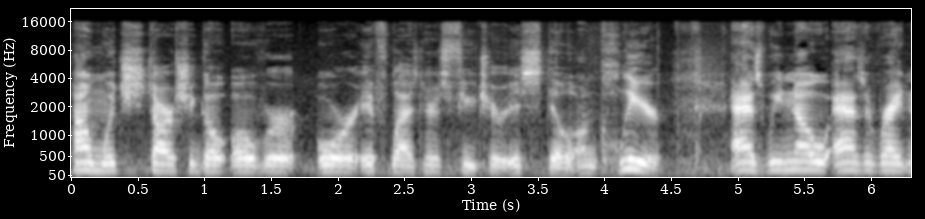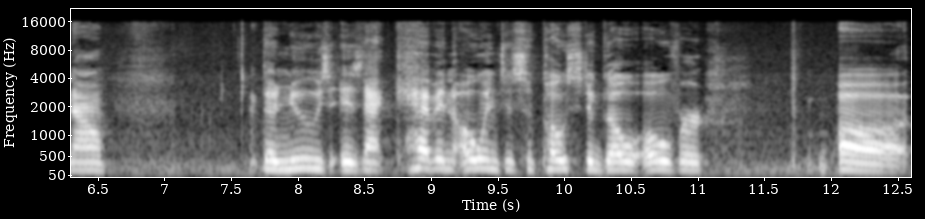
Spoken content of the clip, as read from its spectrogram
on which star should go over or if Lesnar's future is still unclear. As we know, as of right now, the news is that Kevin Owens is supposed to go over uh,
